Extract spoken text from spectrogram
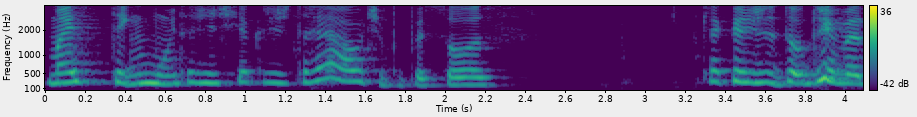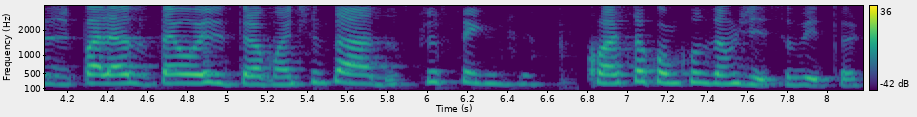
Mas tem muita gente que acredita real, tipo, pessoas que acreditam têm medo de palhaço até hoje, traumatizados pra sempre. Qual é a sua conclusão disso, Vitor?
